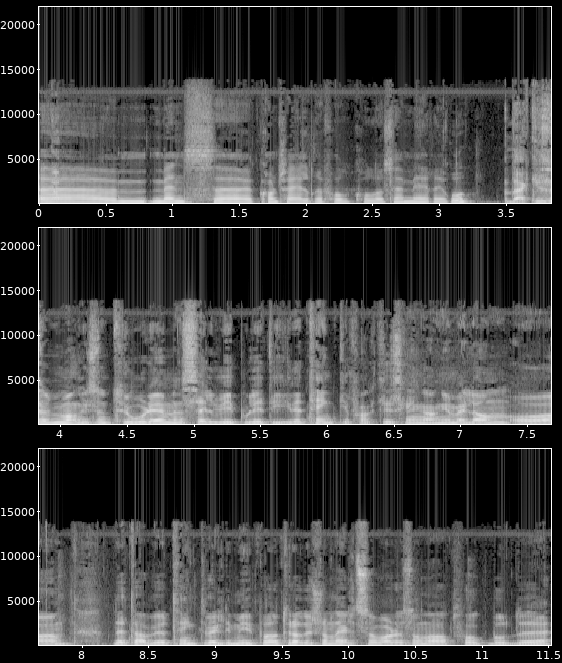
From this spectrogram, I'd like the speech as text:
uh, mens kanskje eldre folk holder seg mer i ro? Det er ikke så mange som tror det, men selv vi politikere tenker faktisk en gang imellom. Og dette har vi jo tenkt veldig mye på. Tradisjonelt så var det sånn at folk bodde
